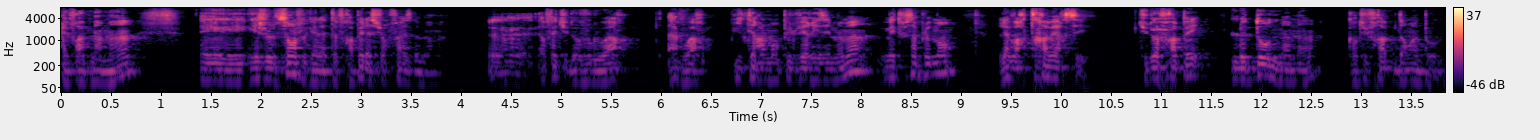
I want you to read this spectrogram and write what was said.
Elle frappe ma main, et, et je le sens, je qu'elle t'a frappé la surface de ma main. Euh, en fait, tu dois vouloir avoir littéralement pulvérisé ma main, mais tout simplement l'avoir traversé. Tu dois frapper le dos de ma main quand tu frappes dans ma paume.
